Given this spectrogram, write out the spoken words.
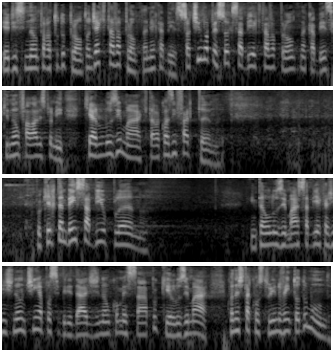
E eu disse: não, estava tudo pronto. Onde é que estava pronto? Na minha cabeça. Só tinha uma pessoa que sabia que estava pronto na cabeça, que não falava isso para mim, que era o Luzimar, que estava quase infartando. Porque ele também sabia o plano. Então Luzimar sabia que a gente não tinha a possibilidade de não começar. Por quê? Luzimar, quando a gente está construindo, vem todo mundo.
